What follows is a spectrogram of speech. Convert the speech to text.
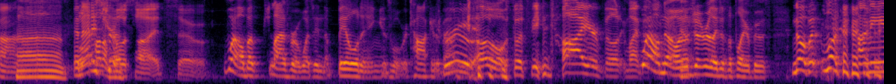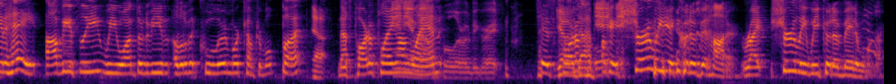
Um, Um, and that is on true. both sides, so Well, but Lasborough was in the building, is what we're talking about. True. oh, so it's the entire building. My. Well, no, it was really just the player boost. No, but look, I mean, hey, obviously we want them to be a little bit cooler and more comfortable, but Yeah. that's part of playing Any on land. cooler would be great. It's Get part of. Okay, surely it could have been hotter, right? Surely we could have made it warmer.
